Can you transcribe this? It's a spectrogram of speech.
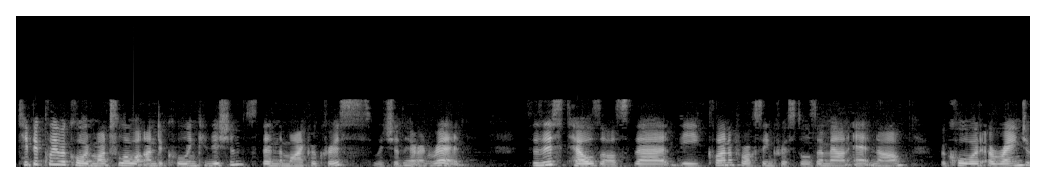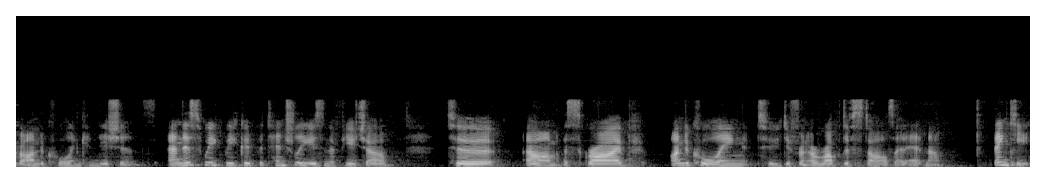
typically record much lower undercooling conditions than the microcrysts, which are there in red. So this tells us that the clinopyroxene crystals at Mount Etna record a range of undercooling conditions. And this week we could potentially use in the future to um, ascribe undercooling to different eruptive styles at Etna. Thank you.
